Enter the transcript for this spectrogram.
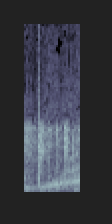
Yeah.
